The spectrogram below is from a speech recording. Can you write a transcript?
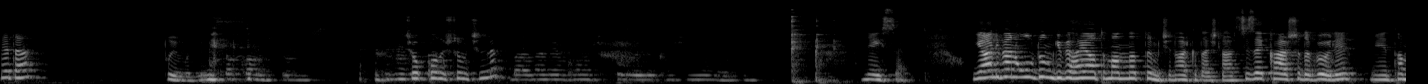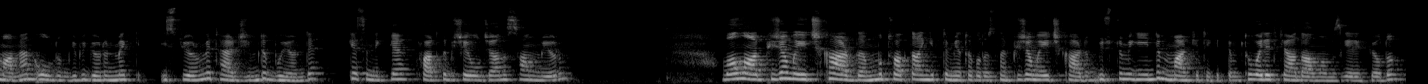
Neden? Duymadı beni. Çok konuştuğum için. Çok konuştuğum için mi? Bazen benim konuştukça böyle kaşınıyor boğazım. Neyse. Yani ben olduğum gibi hayatımı anlattığım için arkadaşlar size karşı da böyle e, tamamen olduğum gibi görünmek istiyorum ve tercihim de bu yönde. Kesinlikle farklı bir şey olacağını sanmıyorum. Vallahi pijamayı çıkardım. Mutfaktan gittim yatak odasına. Pijamayı çıkardım. Üstümü giyindim. Markete gittim. Tuvalet kağıdı almamız gerekiyordu.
